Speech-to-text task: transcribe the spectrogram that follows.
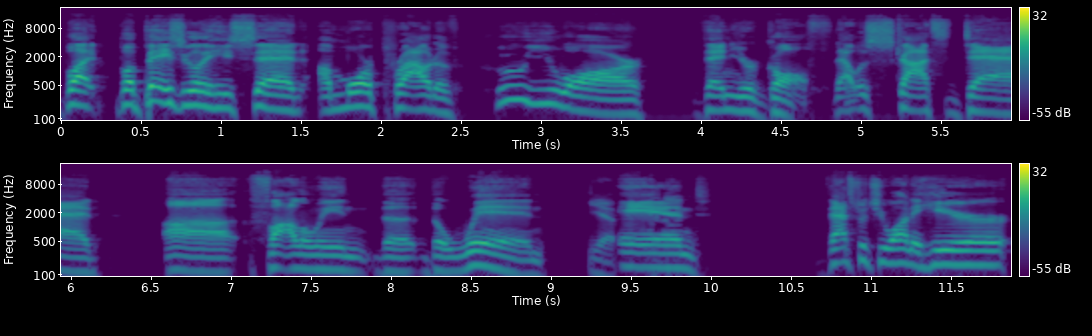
But but basically he said, I'm more proud of who you are than your golf. That was Scott's dad uh, following the the win, Yep. and that's what you want to hear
